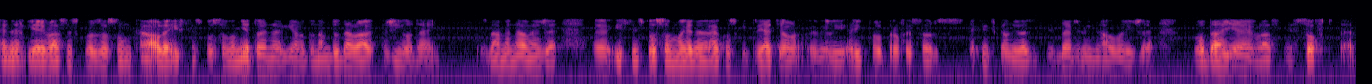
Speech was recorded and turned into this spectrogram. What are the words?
energia je vlastne skôr zo slnka, ale istým spôsobom je to energia, lebo nám dodáva život. Hej. To znamená len, že e, istým spôsobom jeden rakúsky priateľ, Willy Ripple, profesor z Technickej univerzity z Berlína, hovorí, že voda je vlastne software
